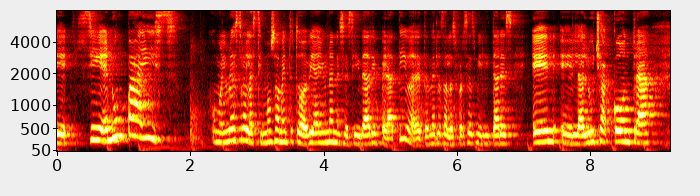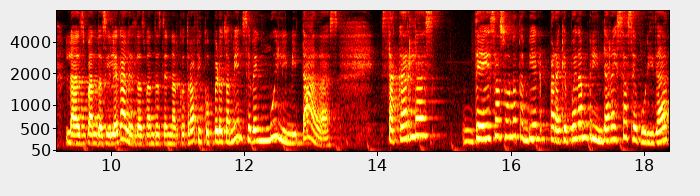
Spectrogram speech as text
eh, si en un país como el nuestro, lastimosamente todavía hay una necesidad imperativa de tenerlas a las fuerzas militares en eh, la lucha contra las bandas ilegales, las bandas de narcotráfico, pero también se ven muy limitadas. Sacarlas de esa zona también para que puedan brindar esa seguridad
